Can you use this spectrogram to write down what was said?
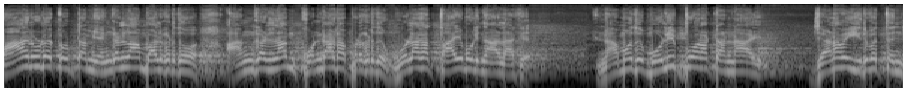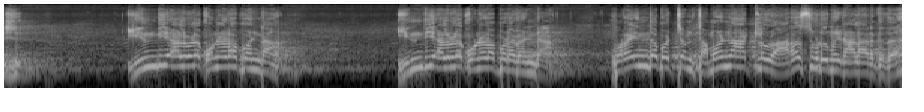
மானுட கூட்டம் எங்கெல்லாம் வாழ்கிறதோ அங்கெல்லாம் கொண்டாடப்படுகிறது உலக தாய்மொழி நாளாக நமது மொழி போராட்ட நாள் ஜனவரி இருபத்தஞ்சு. இந்திய அளவில் கொண்டாட வேண்டாம். இந்திய அளவில் கொண்டாடப்பட வேண்டாம். குறைந்தபட்சம் தமிழ்நாட்டில் ஒரு அரசு விடுமுறை நாளாக இருக்குதா?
